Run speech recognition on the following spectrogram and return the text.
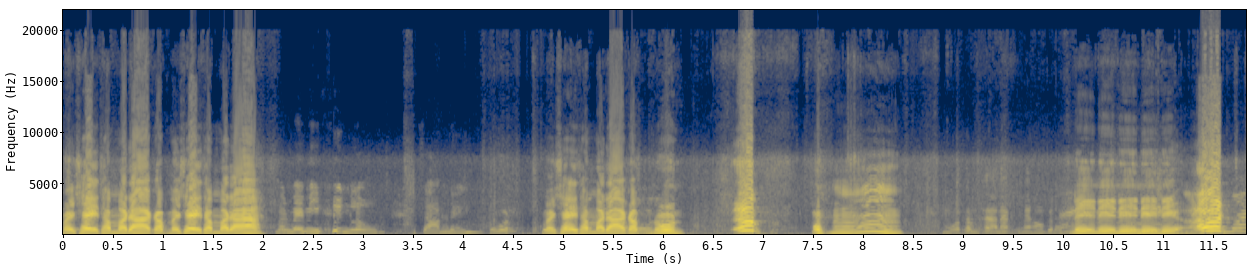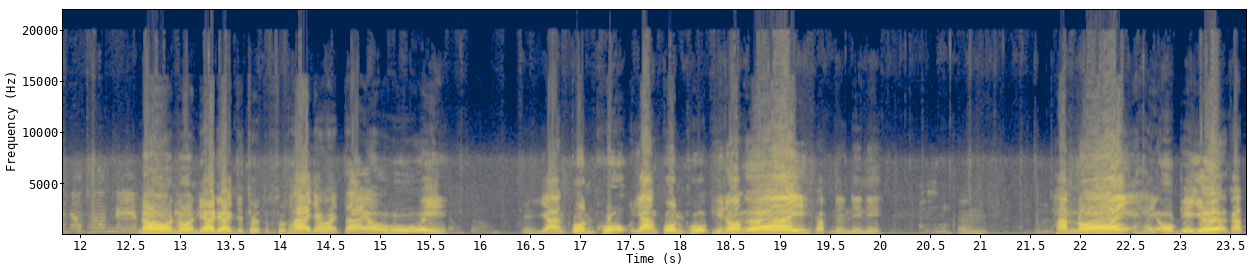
ไม่ใช่ธรรมดาครับไม่ใช่ธรรมดา มันไม่มีครึ่งลงสามหนึ่ง ไม่ใช่ธรรมดาครับนู่นอึ๊บอื้อหือหมวทำท่านักในห้องกันนะนี่นี่นี่นี่นี่อึ๊ดม้วนเอากล้องแนบโน่นโน่นเดี๋ยวเดี๋ยวจะสุดสุดท้ายจะตายเอาโอ้โหยสองสองยางก้นคุยางก้นคุพี่น้องเอ้ยครับนี่นี่นี่อืมทำน้อยให้ออกเยอะๆครับ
